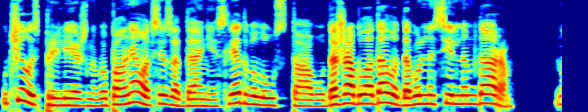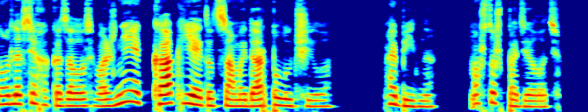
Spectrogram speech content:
Училась прилежно, выполняла все задания, следовала уставу, даже обладала довольно сильным даром. Но для всех оказалось важнее, как я этот самый дар получила. Обидно. Ну что ж поделать.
